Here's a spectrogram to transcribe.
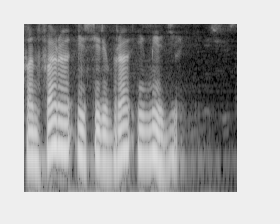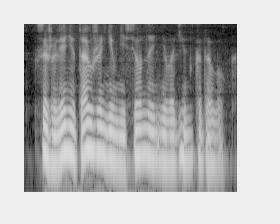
фанфара из серебра и меди, к сожалению, также не внесенные ни в один каталог.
